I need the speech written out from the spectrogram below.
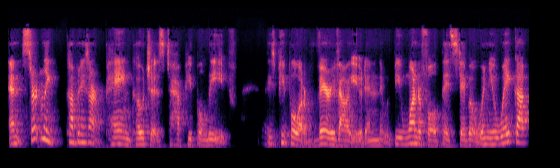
And certainly companies aren't paying coaches to have people leave. These people are very valued and it would be wonderful if they stay. But when you wake up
